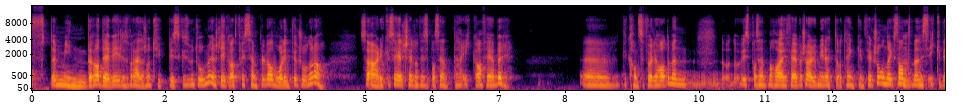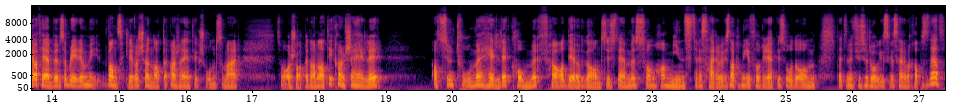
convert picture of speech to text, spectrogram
ofte mindre av det vi liksom regner som typiske symptomer. slik at f.eks. ved alvorlige infeksjoner da, så er det ikke så helt sjelden at disse pasientene her ikke har feber. Eh, de kan selvfølgelig ha det, men hvis pasientene har feber, så er det mye lettere å tenke infeksjon. ikke sant? Mm. Men hvis ikke de har feber, så blir det vanskeligere å skjønne at det kanskje er en infeksjon som er, som er årsaken. Men at de kanskje heller at symptomet heller kommer fra det organsystemet som har minst reserve. Vi snakket mye i forrige episode om dette med fysiologisk reservekapasitet.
